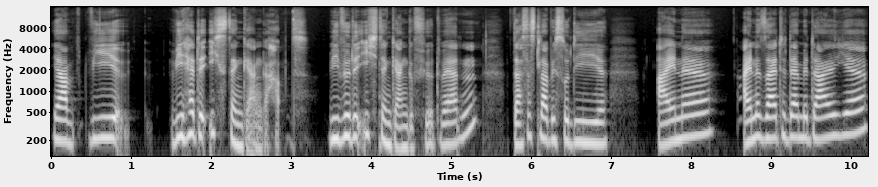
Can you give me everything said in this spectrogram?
ja, wie, wie hätte ich es denn gern gehabt? Wie würde ich denn gern geführt werden? Das ist, glaube ich, so die eine, eine Seite der Medaille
